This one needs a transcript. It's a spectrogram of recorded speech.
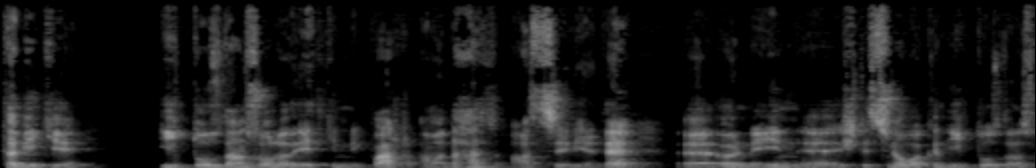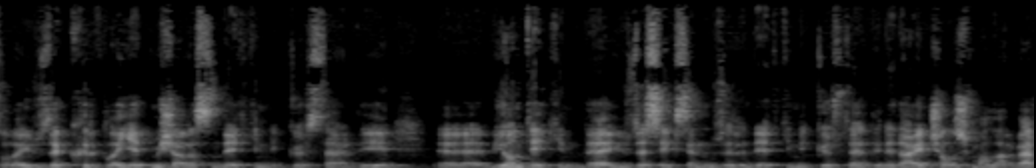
Tabii ki ilk dozdan sonra da etkinlik var ama daha az seviyede. Ee, örneğin e, işte Sinovac'ın ilk dozdan sonra %40 ile 70 arasında etkinlik gösterdiği, e, BioNTech'in de %80'in üzerinde etkinlik gösterdiğine dair çalışmalar var.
